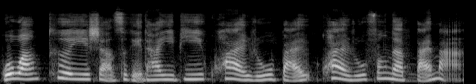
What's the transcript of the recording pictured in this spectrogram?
国王特意赏赐给他一匹快如白、快如风的白马。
